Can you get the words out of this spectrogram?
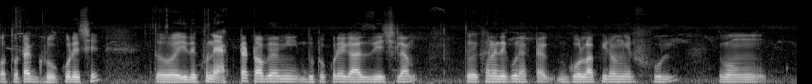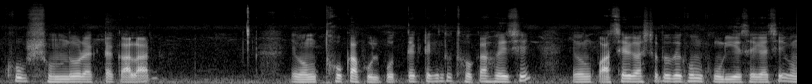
কতটা গ্রো করেছে। তো এই দেখুন, একটা টবে আমি দুটো করে গাছ দিয়েছিলাম। তো এখানে দেখুন একটা গোলাপি রঙের ফুল এবং খুব সুন্দর একটা কালার এবং থোকা ফুল। প্রত্যেকটা কিন্তু থোকা হয়েছে এবং পাশের গাছটা তো দেখুন কুঁড়ি এসে গেছে এবং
